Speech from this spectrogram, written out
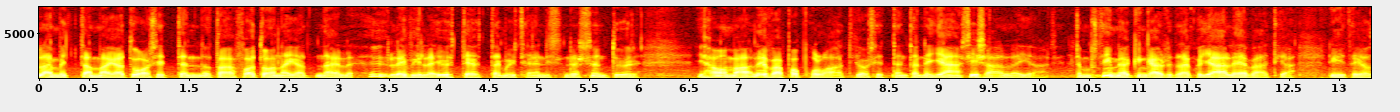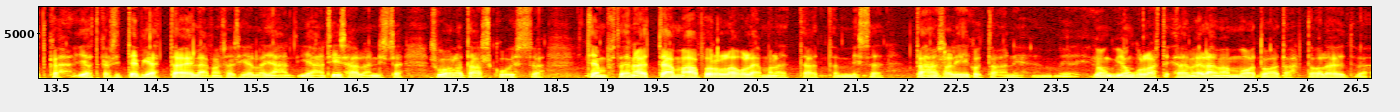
lämmittämään ja tuo sitten tota fotoneja näille leville yhteyttämiseen, niin sinne syntyy ihan oma leväpopulaatio sitten tänne jään sisälle. Ja tämmöistä nimeäkin käytetään kuin jäälevät ja niitä, jotka, jotka sitten viettää elämänsä siellä jään, jään sisällä niissä suolataskuissa. Semmoista se näyttää maapallolla olemaan, että, että missä tahansa liikutaan, niin jonkunlaista elämän muotoa tahtoo löytyä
